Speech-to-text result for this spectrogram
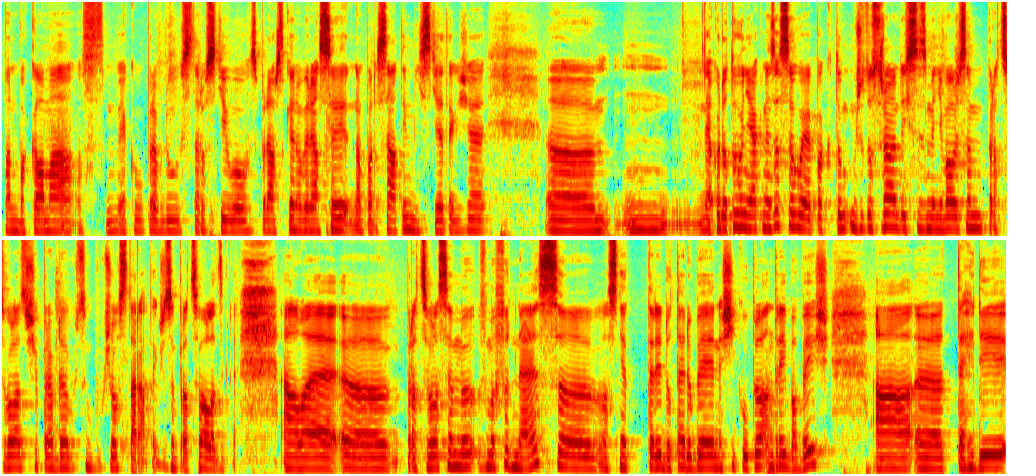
pan Bakala má jako opravdu starosti o hospodářské noviny asi na 50. místě, takže Ehm, jako do toho nějak nezasahuje. Pak to, můžu to srovnat, když jsi zmiňoval, že jsem pracovala, což je pravda, už jsem bohužel stará, takže jsem pracovala let kde. Ale uh, pracovala jsem v MF dnes, uh, vlastně tedy do té doby, než ji koupil Andrej Babiš. A e, tehdy,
